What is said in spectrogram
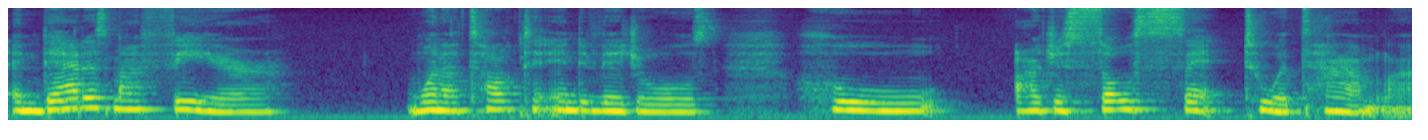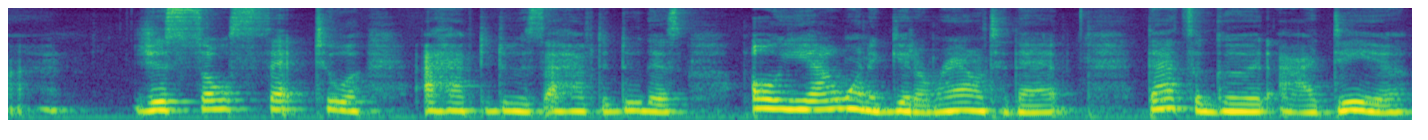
And that is my fear when I talk to individuals who are just so set to a timeline just so set to a I have to do this, I have to do this. Oh yeah, I want to get around to that. That's a good idea,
